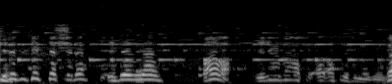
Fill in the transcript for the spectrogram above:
Şerefli çek çek dedi. Dedemden Bana bak. Gece birden atıyorsun.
